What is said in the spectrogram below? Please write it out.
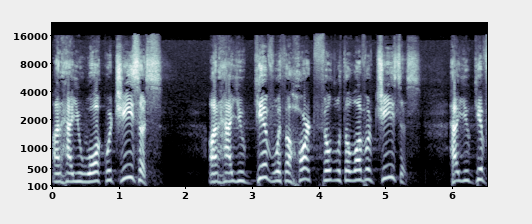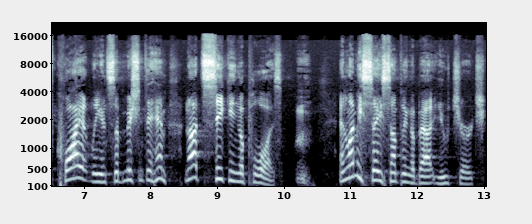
on how you walk with Jesus, on how you give with a heart filled with the love of Jesus, how you give quietly in submission to Him, not seeking applause. And let me say something about you, church.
